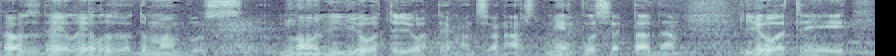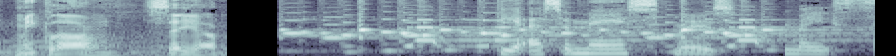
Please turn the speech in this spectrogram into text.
tautas deju lielu uzvedumā būs nu, ļoti, ļoti emocionāls mirklis ar tādām ļoti miklām sejām. Tie esam mēs. Mēs. Mēs.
